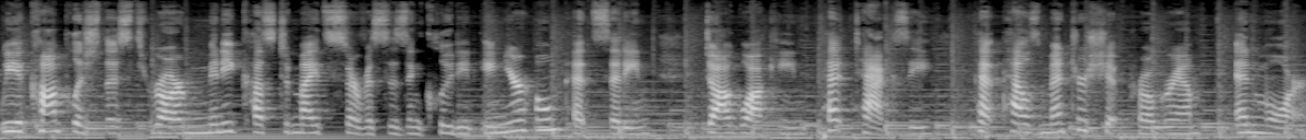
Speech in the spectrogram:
We accomplish this through our many customized services, including in your home pet sitting, dog walking, pet taxi, Pet Pals mentorship program, and more,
